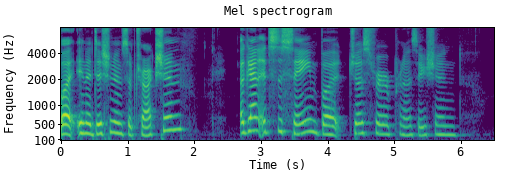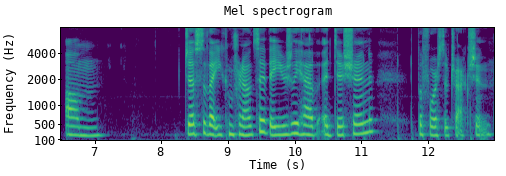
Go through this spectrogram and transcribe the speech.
But in addition and subtraction, again, it's the same, but just for pronunciation, um, just so that you can pronounce it, they usually have addition before subtraction.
